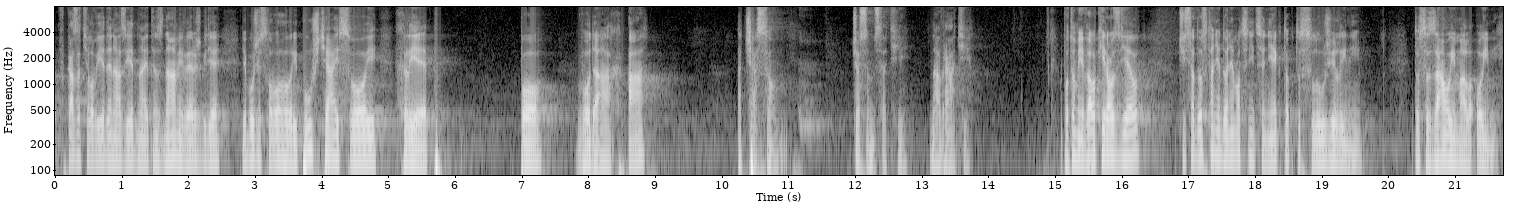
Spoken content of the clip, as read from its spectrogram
V kazateľovi 11.1 je ten známy verš, kde, kde Bože slovo hovorí, púšťaj svoj chlieb po vodách a, a časom, časom sa ti navráti. Potom je veľký rozdiel, či sa dostane do nemocnice niekto, kto slúžil iným, kto sa zaujímal o iných.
